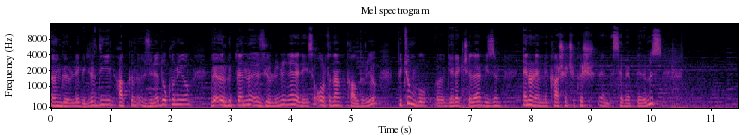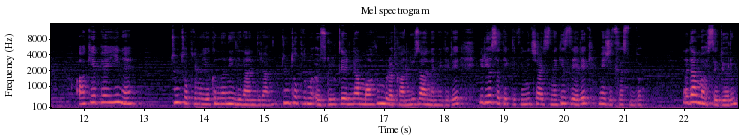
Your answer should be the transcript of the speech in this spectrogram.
öngörülebilir değil, hakkın özüne dokunuyor ve örgütlenme özgürlüğünü neredeyse ortadan kaldırıyor. Bütün bu e, gerekçeler bizim en önemli karşı çıkış e, sebeplerimiz. AKP yine tüm toplumu yakından ilgilendiren, tüm toplumu özgürlüklerinden mahrum bırakan düzenlemeleri bir yasa teklifinin içerisine gizleyerek meclise sundu. Neden bahsediyorum?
